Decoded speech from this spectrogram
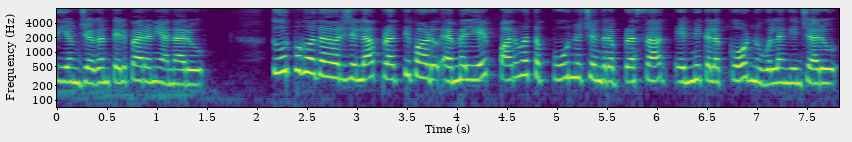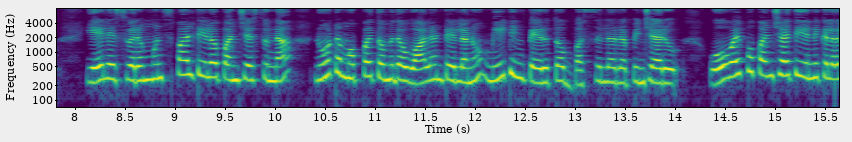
సీఎం జగన్ తెలిపారని అన్నారు. తూర్పుగోదావరి జిల్లా ప్రత్తిపాడు ఎమ్మెల్యే పర్వత పూర్ణచంద్ర ప్రసాద్ ఎన్నికల కోడ్ను ఉల్లంఘించారు. ఏలేశ్వరం మున్సిపాలిటీలో పనిచేస్తున్న నూట ముప్పై తొమ్మిదో వాలంటీర్లను మీటింగ్ పేరుతో బస్సుల్లో రప్పించారు. ఓవైపు పంచాయతీ ఎన్నికల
